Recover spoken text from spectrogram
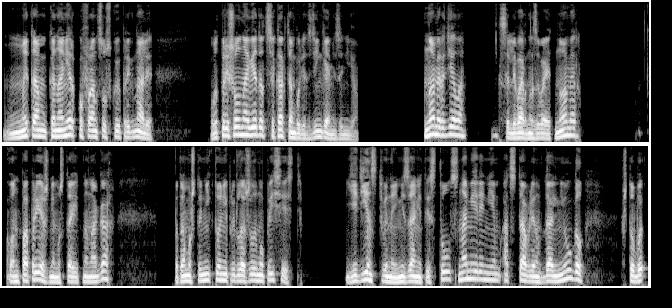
мы там канонерку французскую пригнали. Вот пришел наведаться, как там будет с деньгами за нее. Номер дела. Соливар называет номер. Он по-прежнему стоит на ногах, потому что никто не предложил ему присесть. Единственный незанятый стул с намерением отставлен в дальний угол, чтобы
